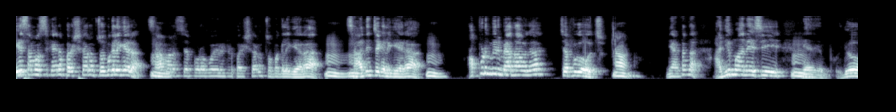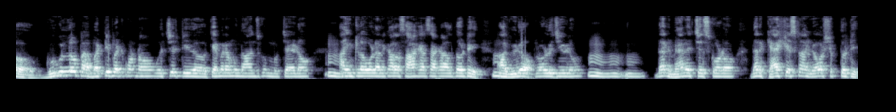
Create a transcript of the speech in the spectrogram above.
ఏ సమస్యకైనా పరిష్కారం చూపగలిగారా? సామరస్యపూర్వకమైనటువంటి పరిష్కారం చూపగలిగారా? సాధించగలిగారా? అప్పుడు మీరు మేధావిగా చెప్పుకోవచ్చు. అవును. నేను అంటుందా అది మానేసి ఏదో గూగుల్లో బట్టి పెట్టుకుంటాం వచ్చి కెమెరా ముందు ఆంచుకుని చేయడం ఆ ఇంట్లో వాళ్ళ వెనకాల సహకార సహకారాలతోటి ఆ వీడియో అప్లోడ్ చేయడం దాన్ని మేనేజ్ చేసుకోవడం దాన్ని క్యాష్ చేసుకున్న వ్యూవర్షిప్ తోటి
